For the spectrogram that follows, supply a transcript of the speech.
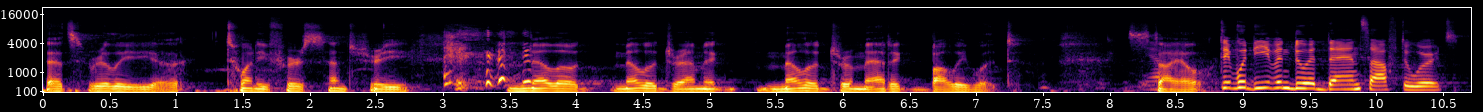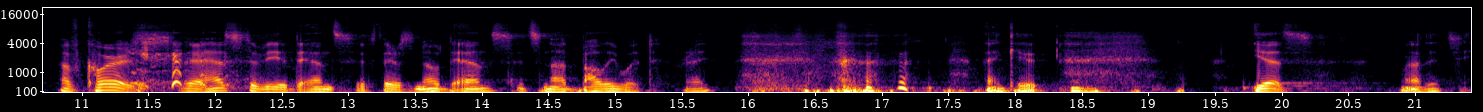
that's really uh, 21st century melo- melodramatic, melodramatic Bollywood style. They would even do a dance afterwards. Of course, there has to be a dance. If there's no dance, it's not Bollywood, right? Thank you. Yes, Mataji.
